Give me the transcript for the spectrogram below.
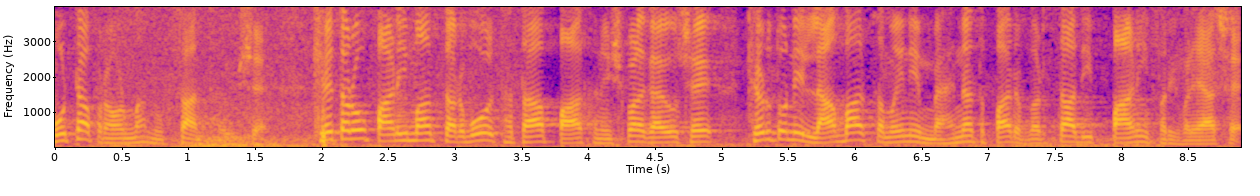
મોટા પ્રમાણમાં નુકસાન થયું છે. ખેતરો પાણીમાં તરબોળ થતા પાક નિષ્ફળ ગયો છે. ખેડૂતોની લાંબા સમયની મહેનત પર વરસાદી પાણી ફરી વળ્યા છે.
